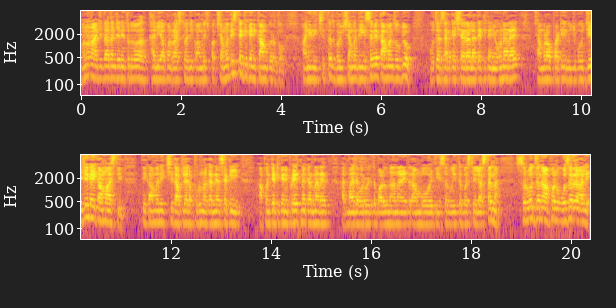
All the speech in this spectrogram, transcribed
म्हणून अजितदादांच्या नेतृत्वाखाली आपण राष्ट्रवादी काँग्रेस पक्षामध्येच त्या ठिकाणी काम करतो. आणि निश्चितच भविष्यामध्ये हे सगळे कामांचा उपयोग उतरसारख्या शहराला त्या ठिकाणी होणार आहे शामराव पाटील उजीभाऊ जे जे काही कामं असतील ते कामं निश्चित आपल्याला पूर्ण करण्यासाठी आपण त्या ठिकाणी प्रयत्न करणार आहेत. आज माझ्याबरोबर इथं बाळू नाना आहेत रामभाऊ आहेत हे सर्व इथं बसलेले असताना सर्वच जण आपण ओझर आले.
